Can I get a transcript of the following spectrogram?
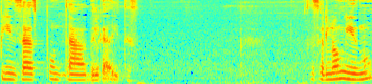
pinzas punta delgaditas. Vamos a hacer lo mismo.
